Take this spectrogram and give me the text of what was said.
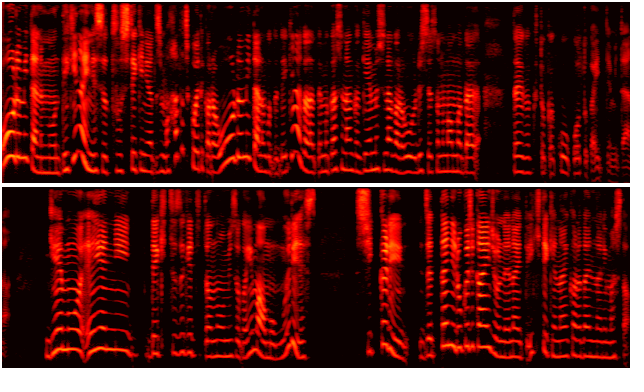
オールみたいなもうできないんですよ都市的に。私も二十歳超えてからオールみたいなことできなくなって昔なんかゲームしながらオールしてそのまま大学とか高校とか行ってみたいな。ゲームを永遠にでき続けてた脳みそが今はもう無理です。しっかり絶対に6時間以上寝ないと生きていけない体になりました。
